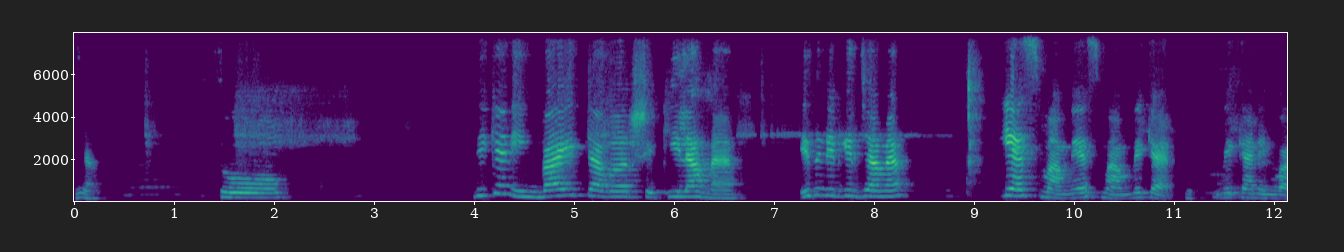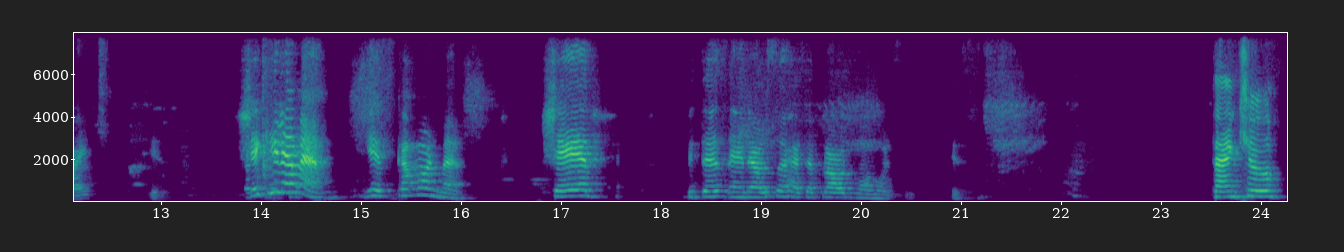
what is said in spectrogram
Yeah. So we can invite our Shakila ma'am. Isn't it Girija ma'am? Yes, ma'am. Yes, ma'am. We can. We can invite. Yes. Shakila ma'am. Yes, come on ma'am. Share with us and also has a proud mom also. Yes. Thank you.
